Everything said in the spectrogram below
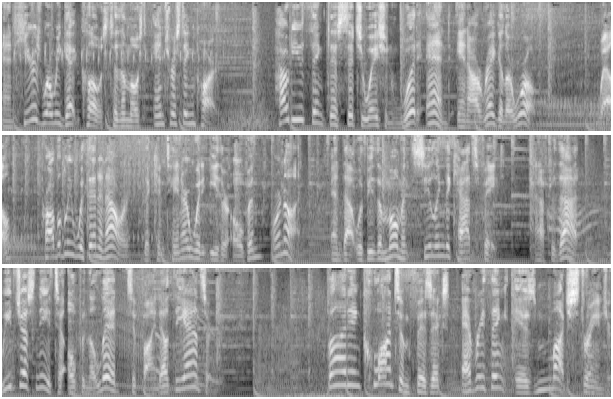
And here's where we get close to the most interesting part. How do you think this situation would end in our regular world? Well, probably within an hour, the container would either open or not, and that would be the moment sealing the cat's fate. After that, we just need to open the lid to find out the answer. But in quantum physics, everything is much stranger.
